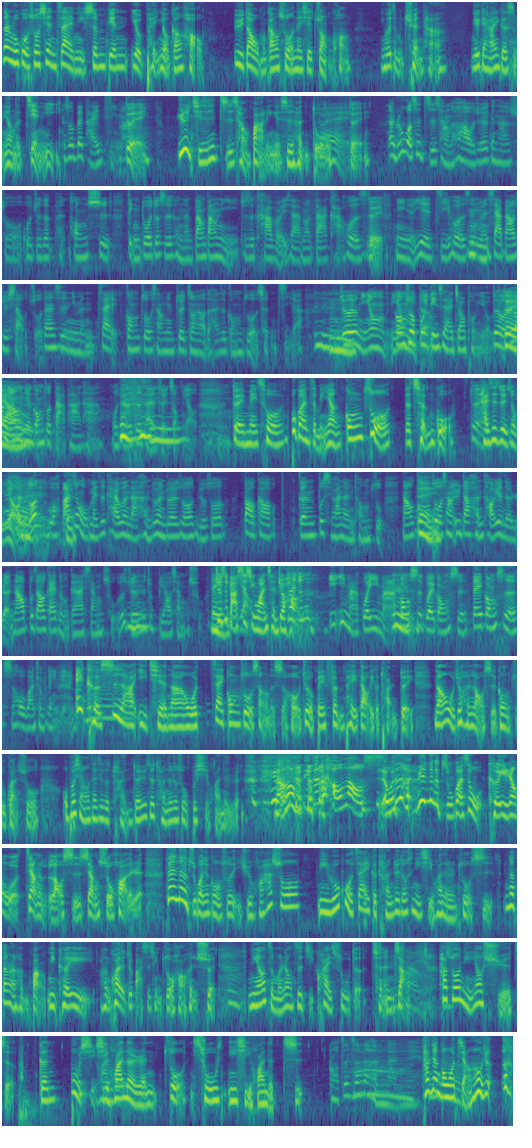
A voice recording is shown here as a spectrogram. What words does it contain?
那如果说现在你身边有朋友刚好遇到我们刚刚说的那些状况，你会怎么劝他？你会给他一个什么样的建议？你说被排挤吗？对，因为其实职场霸凌也是很多，对。对那如果是职场的话，我就会跟他说，我觉得同同事顶多就是可能帮帮你，就是 cover 一下，然后打卡，或者是你的业绩，或者是你们下班要去小酌，嗯、但是你们在工作上面最重要的还是工作成绩啊。嗯，你就用你用你工作不一定是来交朋友的，对，我觉得你用你的工作打趴他，嗯、我觉得这才是最重要的。嗯、对，没错，不管怎么样，工作的成果对还是最重要的。很多我发现，我每次开问答，很多人都会说，比如说报告。跟不喜欢的人同组，然后工作上遇到很讨厌的人，然后不知道该怎么跟他相处，我就觉得那就不要相处，就是把事情完成就好了。对，就是一一码归一码，公事归公事，非公事的时候我完全不跟你联络。哎，可是啊，以前呢，我在工作上的时候就有被分配到一个团队，然后我就很老实跟我主管说。我不想要在这个团队，因为这个团队都是我不喜欢的人。然后你真的好老实，我真的很，因为那个主管是我可以让我这样老实这样说话的人。但是那个主管就跟我说了一句话，他说：“你如果在一个团队都是你喜欢的人做事，那当然很棒，你可以很快的就把事情做好，很顺。嗯，你要怎么让自己快速的成长？成长他说你要学着跟不喜欢的人做出你喜欢的事。哦，这真的很难呢。他这样跟我讲，然后我就，呃，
